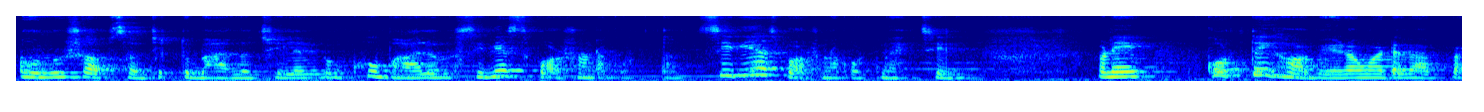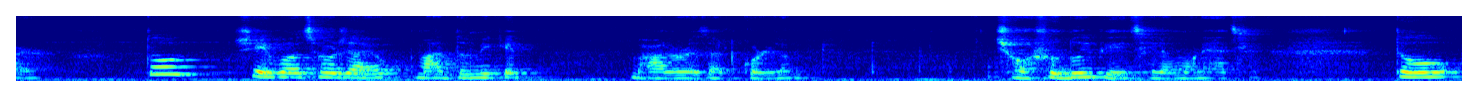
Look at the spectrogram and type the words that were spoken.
অন্য সব সাবজেক্টে ভালো ছিলাম এবং খুব ভালো সিরিয়াস পড়াশোনাটা করতাম। সিরিয়াস পড়াশোনা করতাম অ্যাকচুয়ালি মানে করতেই হবে এরকম একটা ব্যাপার। তো সেই বছর যাই হোক মাধ্যমিকে ভালো রেজাল্ট করলাম। ছশো দুই পেয়েছিলাম মনে আছে। তো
